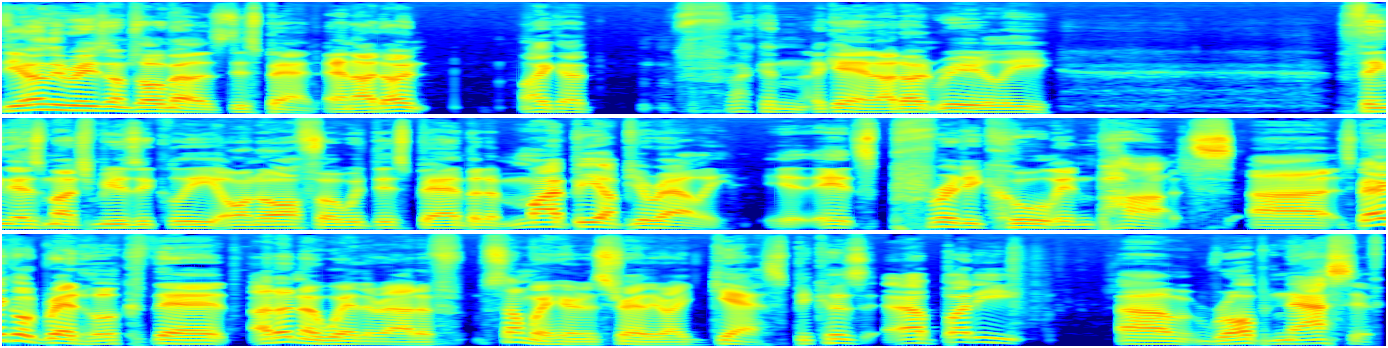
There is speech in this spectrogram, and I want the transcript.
the only reason I'm talking about is this band, and I don't like a fucking again. I don't really think there's much musically on offer with this band, but it might be up your alley. It, it's pretty cool in parts. Uh, it's a band called Red Hook. They're I don't know where they're out of. Somewhere here in Australia, I guess, because our buddy um, Rob Nassif,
